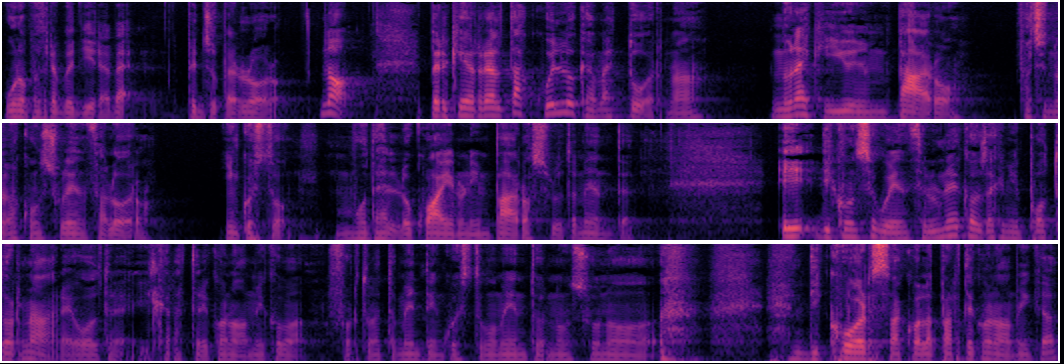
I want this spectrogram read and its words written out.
uno potrebbe dire beh, peggio per loro. No, perché in realtà quello che a me torna non è che io imparo facendo la consulenza loro. In questo modello qua io non imparo assolutamente e di conseguenza l'unica cosa che mi può tornare, oltre il carattere economico, ma fortunatamente in questo momento non sono di corsa con la parte economica,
